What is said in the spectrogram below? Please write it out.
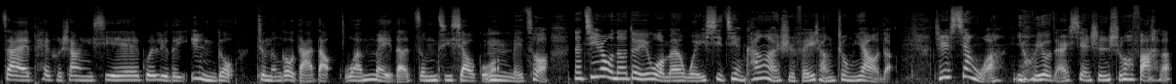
再配合上一些规律的运动，就能够达到完美的增肌效果。嗯，没错。那肌肉呢，对于我们维系健康啊是非常重要的。其实像我啊，又又在这现身说法了。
